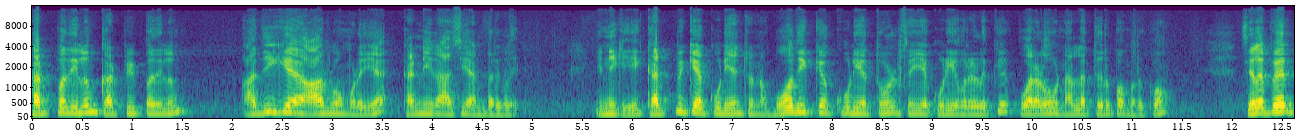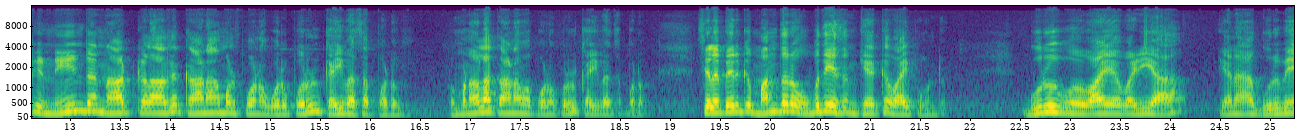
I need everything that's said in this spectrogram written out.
கற்பதிலும் கற்பிப்பதிலும் அதிக ஆர்வமுடைய கன்னிராசி அன்பர்களே இன்றைக்கி கற்பிக்கக்கூடியன்னு சொன்னோம். போதிக்கக்கூடிய தொழில் செய்யக்கூடியவர்களுக்கு ஓரளவு நல்ல திருப்பம் இருக்கும். சில பேருக்கு நீண்ட நாட்களாக காணாமல் போன ஒரு பொருள் கைவசப்படும். ரொம்ப நாளாக காணாமல் போன பொருள் கைவசப்படும். சில பேருக்கு மந்திர உபதேசம் கேட்க வாய்ப்பு உண்டு. குரு வாய வழியாக ஏன்னா குருவே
